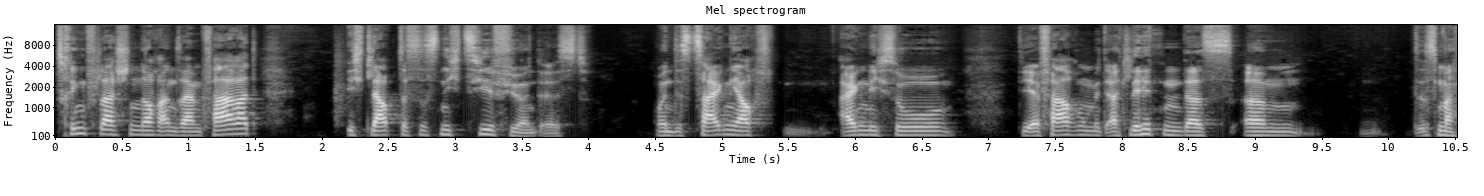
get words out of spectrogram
Trinkflaschen noch an seinem Fahrrad, ich glaube, dass es nicht zielführend ist. Und es zeigen ja auch eigentlich so die Erfahrungen mit Athleten, dass, ähm, dass man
